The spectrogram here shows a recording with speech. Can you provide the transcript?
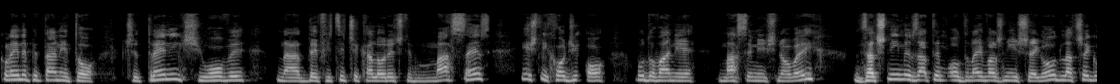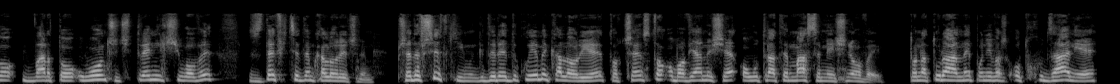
Kolejne pytanie to, czy trening siłowy na deficycie kalorycznym ma sens, jeśli chodzi o budowanie masy mięśniowej? Zacznijmy zatem od najważniejszego. Dlaczego warto łączyć trening siłowy z deficytem kalorycznym? Przede wszystkim, gdy redukujemy kalorie, to często obawiamy się o utratę masy mięśniowej. To naturalne, ponieważ odchudzanie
